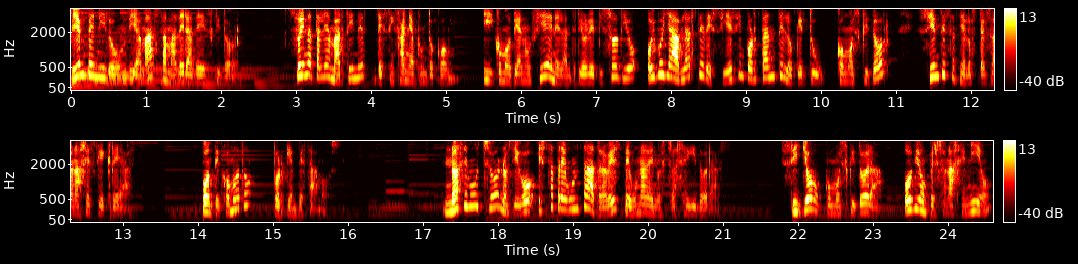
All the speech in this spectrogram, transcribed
Bienvenido un día más a Madera de Escritor. Soy Natalia Martínez de sinjania.com y como te anuncié en el anterior episodio, hoy voy a hablarte de si es importante lo que tú, como escritor, sientes hacia los personajes que creas. Ponte cómodo porque empezamos. No hace mucho nos llegó esta pregunta a través de una de nuestras seguidoras. Si yo, como escritora, odio a un personaje mío,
